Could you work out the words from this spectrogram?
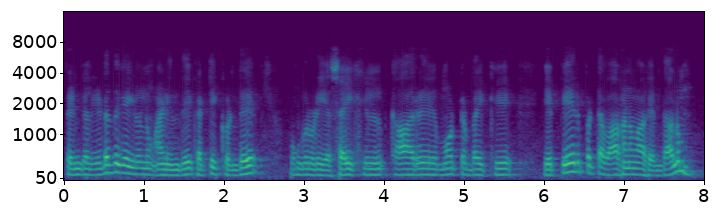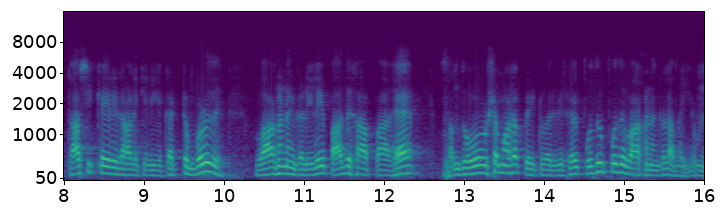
பெண்கள் இடது கைகளிலும் அணிந்து கட்டிக்கொண்டு உங்களுடைய சைக்கிள் காரு மோட்டர் பைக்கு எப்பேற்பட்ட வாகனமாக இருந்தாலும் காசிக்கயிறு நாளைக்கு நீங்கள் கட்டும் பொழுது வாகனங்களிலே பாதுகாப்பாக சந்தோஷமாக போயிட்டு வருவீர்கள். புது புது வாகனங்கள் அமையும்.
